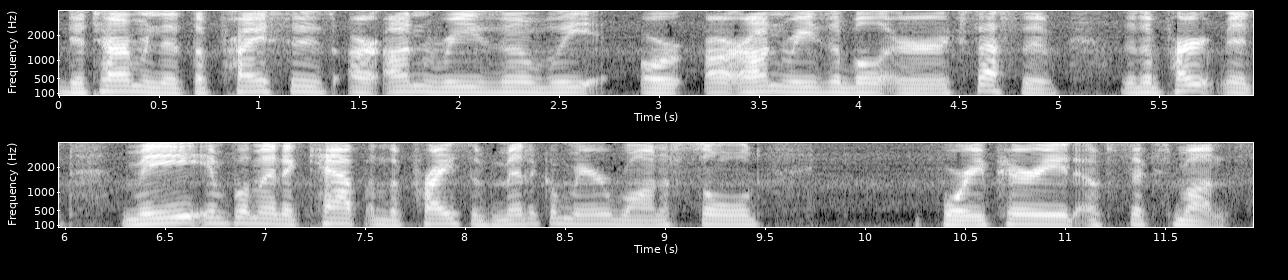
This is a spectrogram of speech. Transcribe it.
determine that the prices are unreasonably or are unreasonable or excessive, the department may implement a cap on the price of medical marijuana sold for a period of 6 months.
